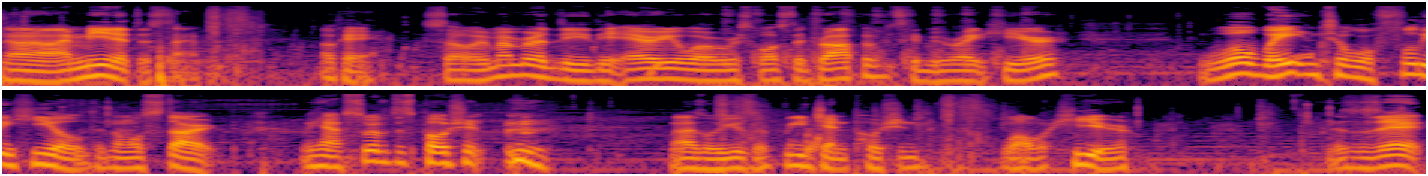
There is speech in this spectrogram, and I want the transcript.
No, no, I mean it this time. Okay, so remember the, the area where we're supposed to drop him? It's to be right here. We'll wait until we're fully healed, and then we'll start. We have Swiftness Potion. Might as well use a regen potion while we're here. This is it.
